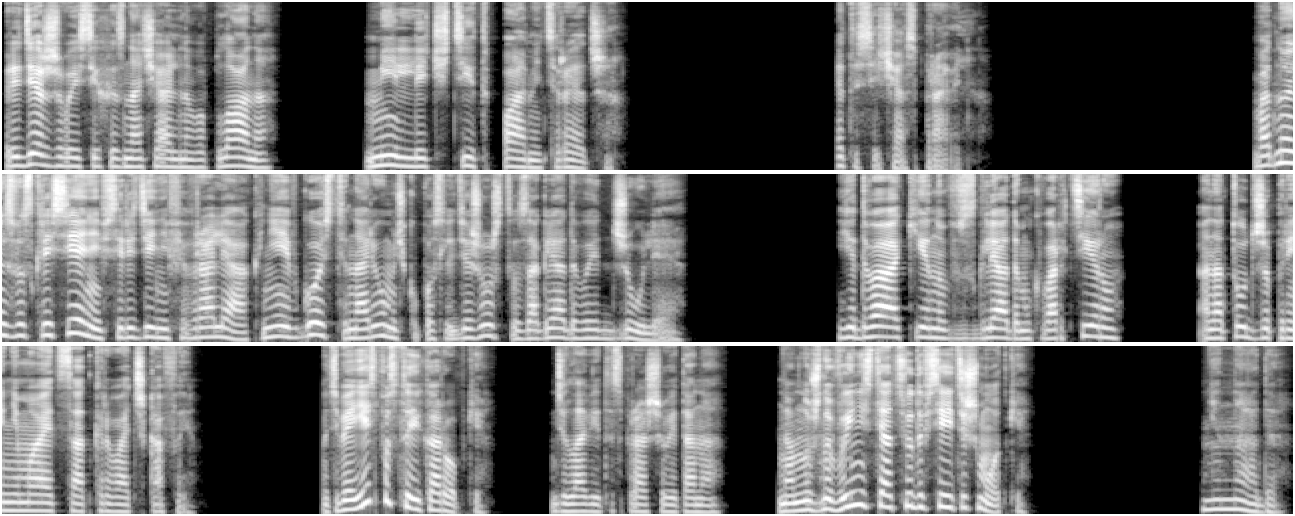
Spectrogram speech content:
Придерживаясь их изначального плана, Милли чтит память Реджа. Это сейчас правильно. В одно из воскресений в середине февраля к ней в гости на рюмочку после дежурства заглядывает Джулия. Едва окинув взглядом квартиру, она тут же принимается открывать шкафы. «У тебя есть пустые коробки?» — деловито спрашивает она. «Нам нужно вынести отсюда все эти шмотки». «Не надо», —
